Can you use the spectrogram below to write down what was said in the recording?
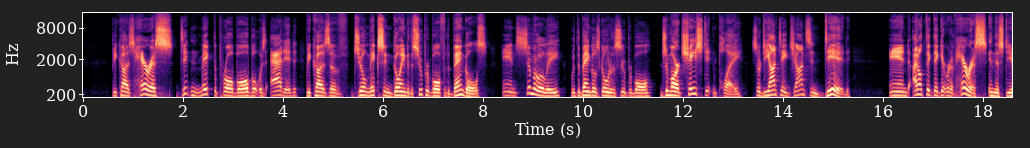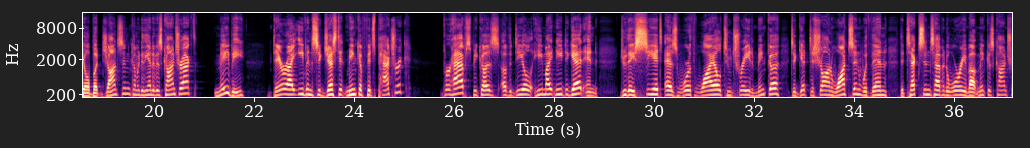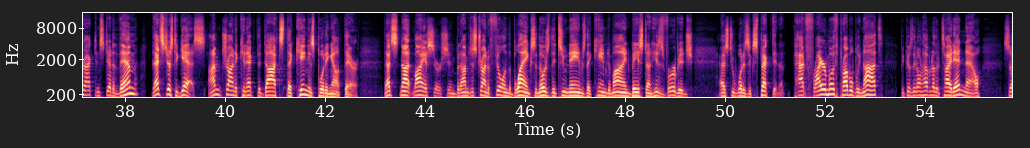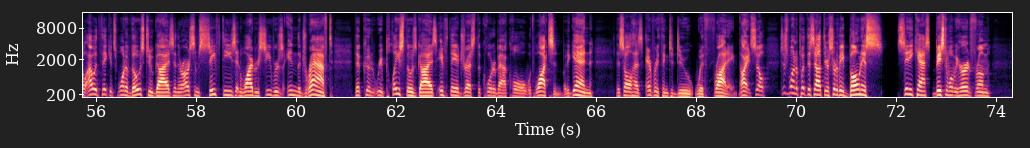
because Harris didn't make the Pro Bowl but was added because of Joe Mixon going to the Super Bowl for the Bengals. And similarly, with the Bengals going to the Super Bowl, Ja'Marr Chase didn't play, so Diontae Johnson did. And I don't think they get rid of Harris in this deal, but Johnson coming to the end of his contract, maybe. Dare I even suggest it Minkah Fitzpatrick? Perhaps because of the deal he might need to get. And do they see it as worthwhile to trade Minkah to get Deshaun Watson with then the Texans having to worry about Minkah's contract instead of them? That's just a guess. I'm trying to connect the dots that King is putting out there. That's not my assertion, but I'm just trying to fill in the blanks, and those are the two names that came to mind based on his verbiage as to what is expected. Pat Freiermuth, probably not, because they don't have another tight end now. So I would think it's one of those two guys, and there are some safeties and wide receivers in the draft that could replace those guys if they address the quarterback hole with Watson. But again, this all has everything to do with Friday. All right, so just want to put this out there, sort of a bonus CityCast based on what we heard from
